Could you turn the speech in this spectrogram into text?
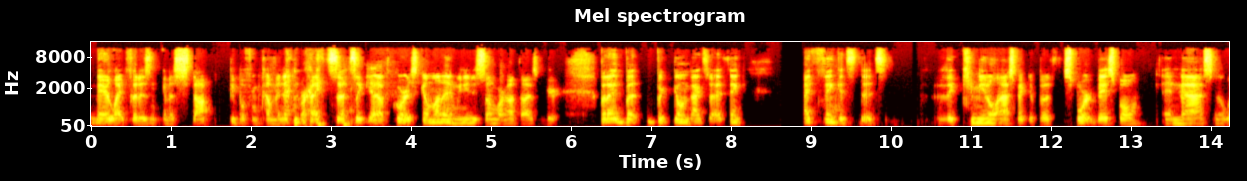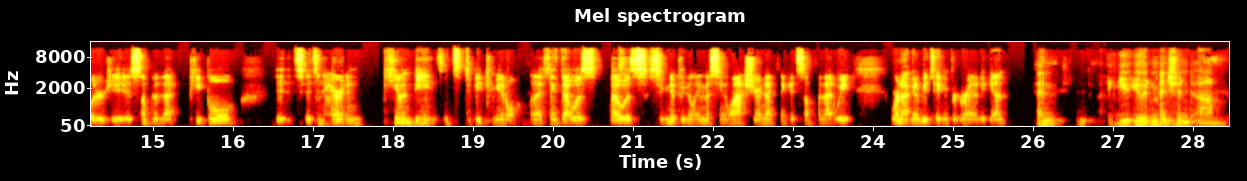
Mayor Lightfoot isn't going to stop people from coming in, right? So it's like, yeah, of course, come on in. We need to sell more hot dogs and beer. But I, but, but going back to, it, I think, I think it's, it's the communal aspect of both sport, baseball, and mass and the liturgy is something that people, it's, it's inherent in human beings it's to be communal. And i think that was that was significantly missing last year. And i think it's something that we we're not going to be taking for granted again. And you you had mentioned um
